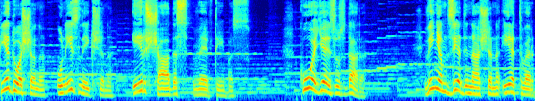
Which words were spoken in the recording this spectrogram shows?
Piedošana un izlīgšana ir šādas vērtības. Ko Jēzus dara? Viņam dziedināšana ietver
